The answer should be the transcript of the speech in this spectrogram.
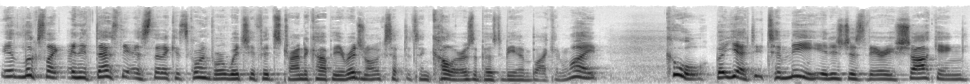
it looks like, and if that's the aesthetic it's going for, which if it's trying to copy the original, except it's in color as opposed to being in black and white, cool. But yeah, t- to me, it is just very shocking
